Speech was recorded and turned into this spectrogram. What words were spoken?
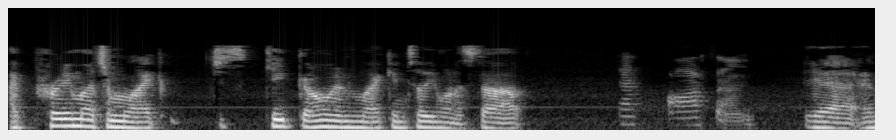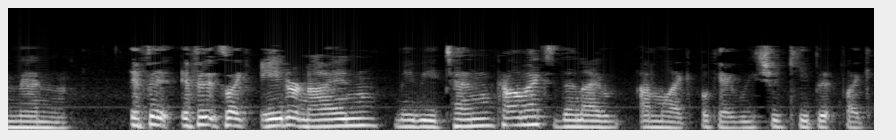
I pretty much am like just keep going like until you want to stop. That's awesome. Yeah, and then if it if it's like eight or nine, maybe ten comics, then I I'm like, okay, we should keep it like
